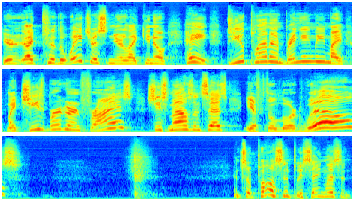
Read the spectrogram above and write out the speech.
you're like to the waitress and you're like, you know, hey, do you plan on bringing me my, my cheeseburger and fries? She smiles and says, if the Lord wills. And so Paul's simply saying, listen,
